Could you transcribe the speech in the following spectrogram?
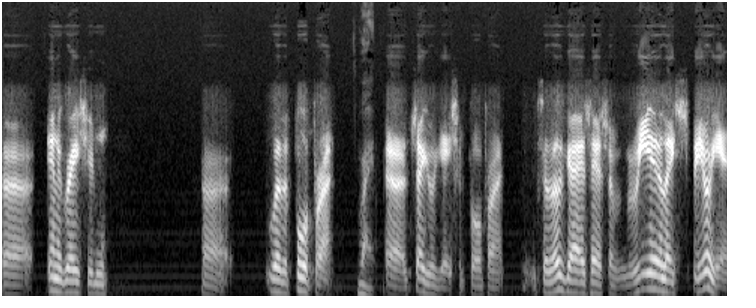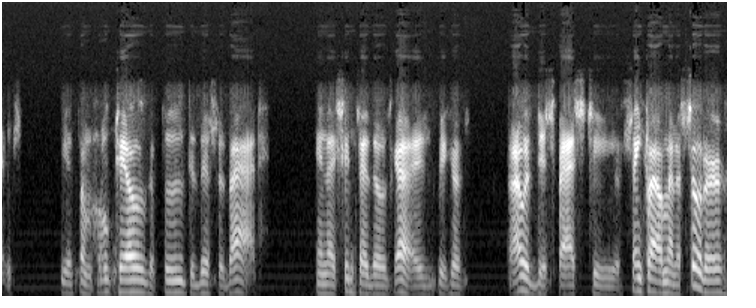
uh, integration uh, was a forefront. Right. Uh, segregation forefront. So those guys had some real experience, you know, from hotels to food to this or that. And I shouldn't say those guys because I was dispatched to St. Cloud, Minnesota.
